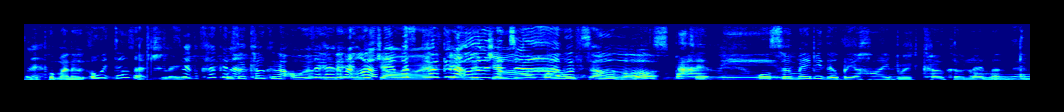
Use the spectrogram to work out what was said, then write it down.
Doesn't I put my nose. Oh, it does actually. It's a bit of coconut. Was there coconut oil Was there in, the, coconut in oil? the jar? There was coconut in oil the in the jar. Well before. done. Well spotted. I mean, Well, so maybe there'll be a hybrid cocoa lemon then,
